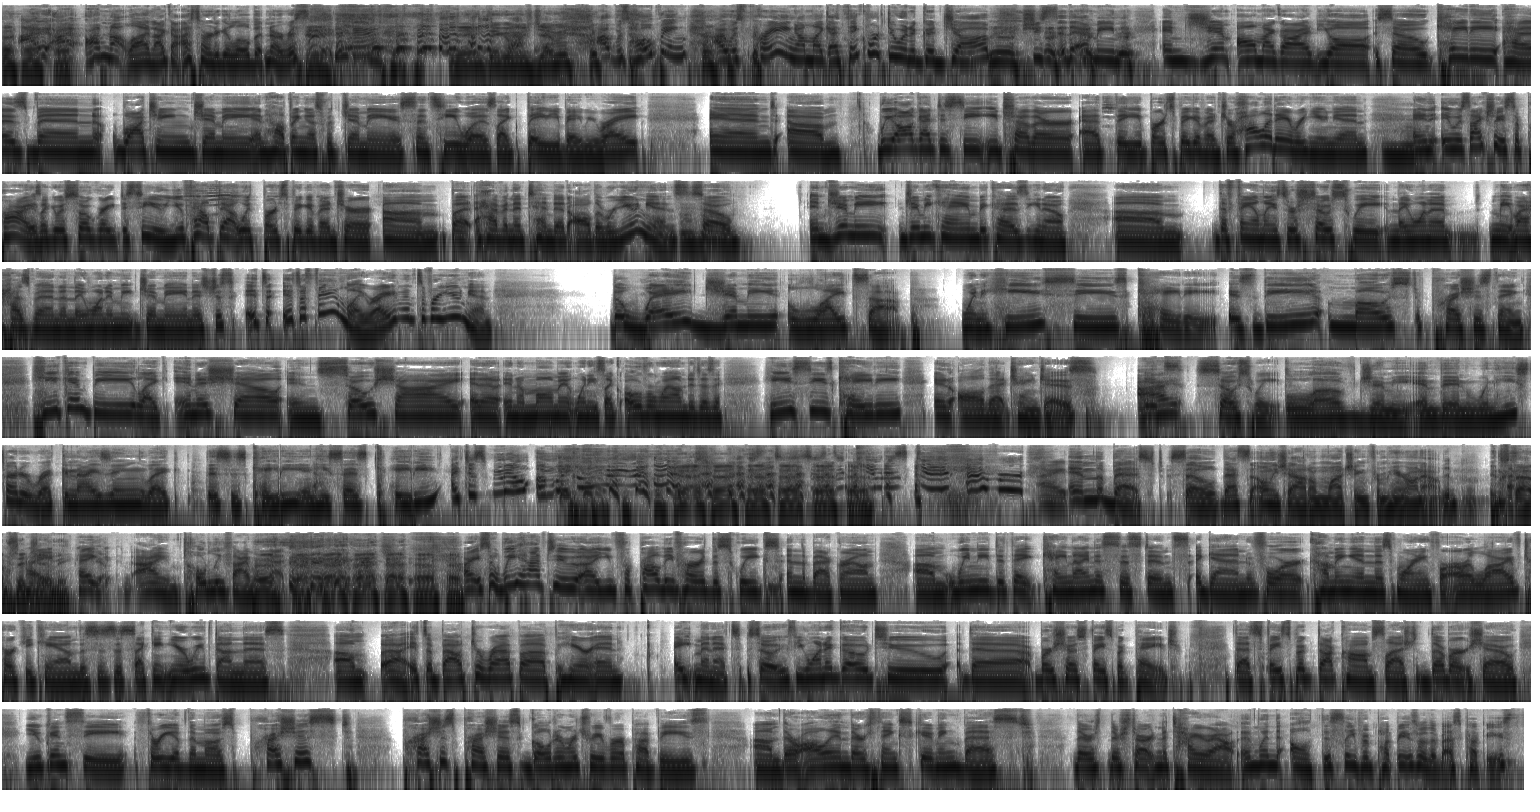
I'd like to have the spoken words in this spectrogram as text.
I, I, I'm not lying. I, got, I started to get a little bit nervous. You didn't think it was Jimmy? I was hoping, I was praying. I'm like, I think we're doing a good job. She said, I mean, and Jim, oh my God, y'all. So Katie has been watching Jimmy and helping us with Jimmy since he was like baby, baby, right? And um, we all got to see each other at the Bert's Big Adventure holiday reunion. And it was actually a surprise. Like, it was so great to see you. You've helped out with Bert's Big Adventure, um, but haven't attended all the reunions. So, and Jimmy Jimmy came because you know um, the families are so sweet and they want to meet my husband and they want to meet Jimmy and it's just it's it's a family right it's a reunion. The way Jimmy lights up when he sees Katie is the most precious thing. He can be like in a shell and so shy in a, in a moment when he's like overwhelmed. It doesn't. He sees Katie and all that changes. I- It's so sweet. Love Jimmy. And then when he started recognizing, like, this is Katie, and he says Katie, I just melt. I'm like, oh my gosh, this is the cutest kid ever. All right. And the best. So that's the only child I'm watching from here on out. It stops at Hey, Jimmy. hey, I am totally fine with that. Thank you very much. All right, so we have to. Uh, you've probably heard the squeaks in the background. Um, we need to thank Canine Assistants again for coming in this morning for our live turkey cam. This is the second year we've done this. Um, uh, it's about to wrap up here in eight minutes. So if you want to go to the Bert Show's Facebook page, that's facebook.com slash the Bert Show, you can see three of the most precious precious, precious golden retriever puppies. Um, they're all in their Thanksgiving best. They're they're starting to tire out. And when oh, the sleeping puppies are the best puppies.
